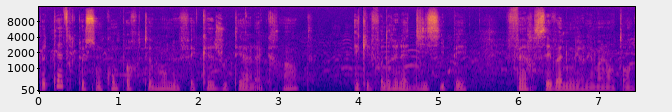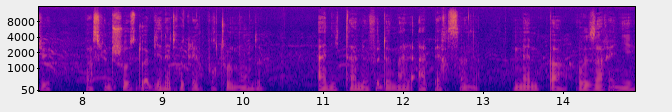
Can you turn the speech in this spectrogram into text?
Peut-être que son comportement ne fait qu'ajouter à la crainte et qu'il faudrait la dissiper, faire s'évanouir les malentendus, parce qu'une chose doit bien être claire pour tout le monde, Anita ne veut de mal à personne, même pas aux araignées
